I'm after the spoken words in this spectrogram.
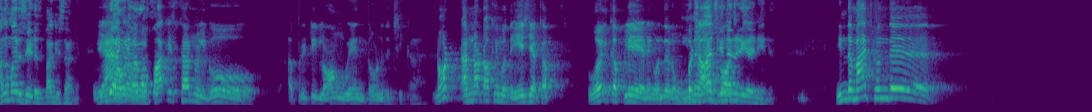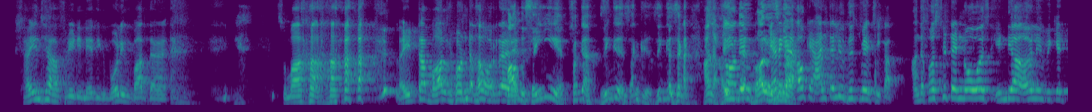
அந்த மாதிரி சைடு அது Pakistan. Pakistan will go a pretty long way ன்னு தோணுது Chika. Not I'm not talking the Asia cup world கப்லயே எனக்கு வந்து ரொம்ப இந்த dark மேட்ச் என்ன horse. நினைக்கிற நீ இந்த மேட்ச் வந்து ஷைன்ஷா அஃப்ரீடி நேத்திக்கு போலிங் பார்த்தேன். சும்மா. லைட்டா பால் ரவுண்ட தான் வர்றாரு பாம்பு செய்ய சங்க சிங்கு சங்கு சிங்கு சங்கு. அந்த அந்த- பால் எனக்கு okay I'll tell you this way Chika அந்த first ten overs India early wicket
